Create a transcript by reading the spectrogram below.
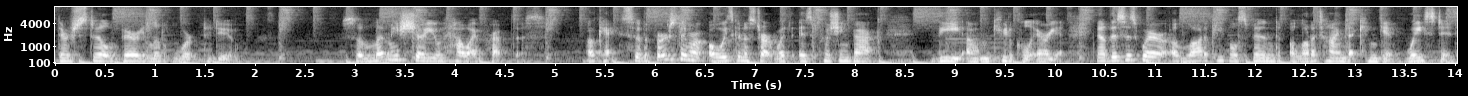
there's still very little work to do. So let me show you how I prep this. Okay, so the first thing we're always gonna start with is pushing back the um, cuticle area. Now this is where a lot of people spend a lot of time that can get wasted.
